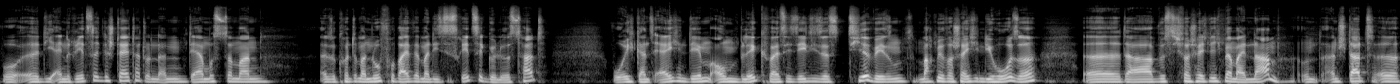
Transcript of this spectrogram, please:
wo äh, die ein Rätsel gestellt hat und an der musste man, also konnte man nur vorbei, wenn man dieses Rätsel gelöst hat. Wo ich ganz ehrlich in dem Augenblick, weil ich sehe, dieses Tierwesen macht mir wahrscheinlich in die Hose, äh, da wüsste ich wahrscheinlich nicht mehr meinen Namen. Und anstatt äh,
